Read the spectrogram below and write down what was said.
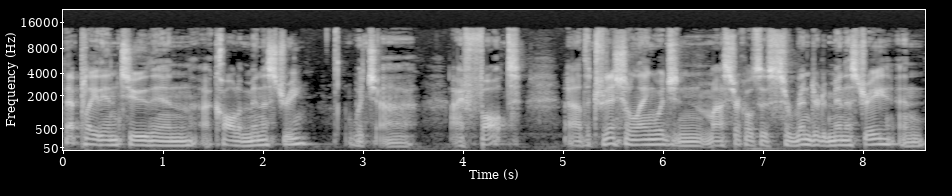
that played into then a call to ministry, which uh, I fought uh, the traditional language in my circles is surrender to ministry, and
